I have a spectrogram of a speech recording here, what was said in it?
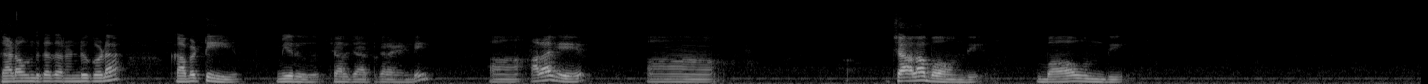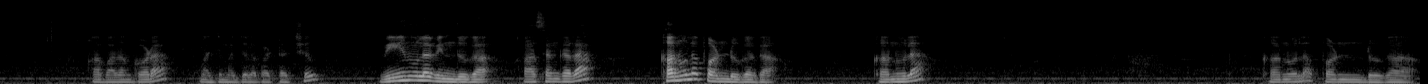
తేడా ఉంది కదా రెండు కూడా. కాబట్టి మీరు చాలా జాగ్రత్తగా రాయండి. అలాగే చాలా బాగుంది. బాగుంది ఆ పదం కూడా మధ్య మధ్యలో పెట్టచ్చు. వీణుల విందుగా రాసాం కదా కనుల పండుగగా. కనుల కనుల పండుగ.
